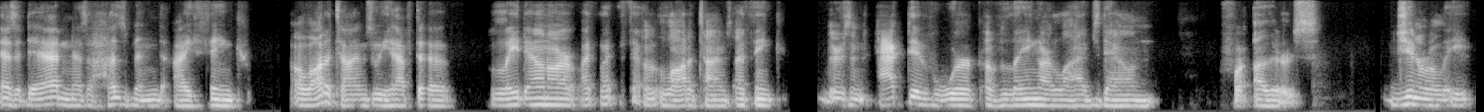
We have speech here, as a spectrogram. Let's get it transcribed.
as a dad and as a husband, I think a lot of times we have to lay down our, I, I, a lot of times, I think there's an active work of laying our lives down for others. Generally,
